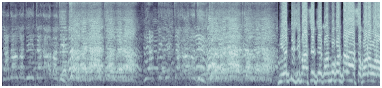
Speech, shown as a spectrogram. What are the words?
চাঁদাবাজি চাঁদাবাজি চলবে না চলবে না বিআরটিসি চাঁদাবাজি চলবে না বিআরটিসি বাসের যে কর্মকর্তারা আছে বড় বড়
